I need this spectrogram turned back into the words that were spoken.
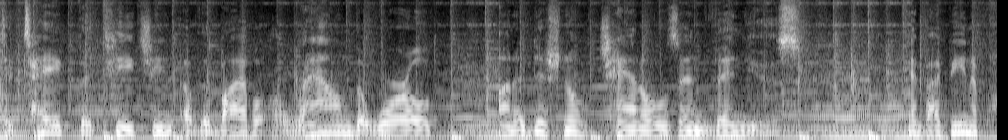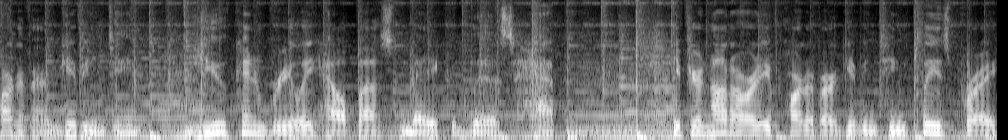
to take the teaching of the Bible around the world on additional channels and venues. And by being a part of our giving team, you can really help us make this happen. If you're not already a part of our giving team, please pray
